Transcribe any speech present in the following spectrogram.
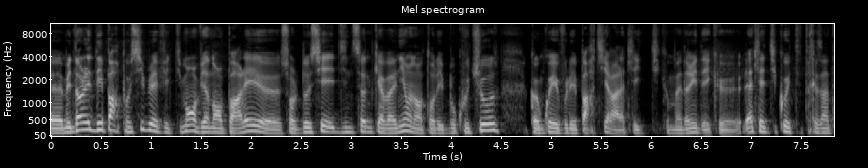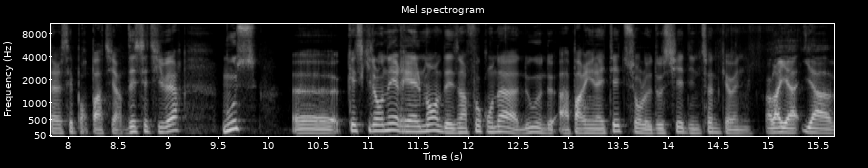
Euh, mais dans les départs possibles, effectivement, on vient d'en parler euh, sur le dossier Edinson Cavani. On a entendu beaucoup de choses, comme quoi il voulait partir à l'Atlético Madrid et que l'Atlético était très intéressé pour partir dès cet hiver. Mousse, euh, qu'est-ce qu'il en est réellement des infos qu'on a, nous, à Paris United, sur le dossier Edinson Cavani? Alors, il y a,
